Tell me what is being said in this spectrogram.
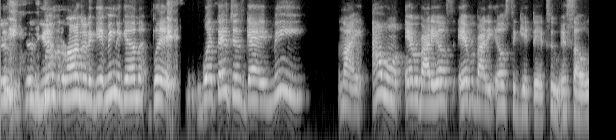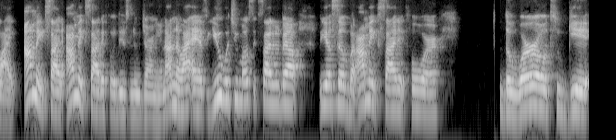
just use Alondra to get me together. But what that just gave me, like, I want everybody else, everybody else to get there too. And so, like, I'm excited. I'm excited for this new journey. And I know I asked you what you're most excited about, yourself, but I'm excited for the world to get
